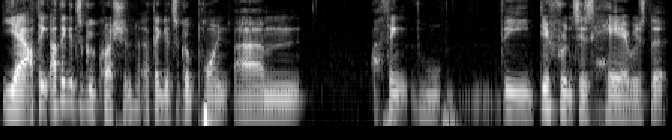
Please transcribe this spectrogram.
Yeah, I think I think it's a good question. I think it's a good point. Um, I think the difference is here is that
